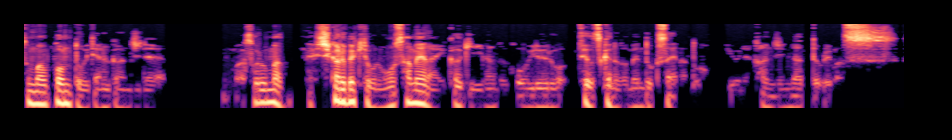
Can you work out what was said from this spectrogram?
そのままポンと置いてある感じで、まあ、それをまあ、ね、叱るべきところに収めない限り、なんかこう、いろいろ手をつけるのがめんどくさいなという、ね、感じになっております。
